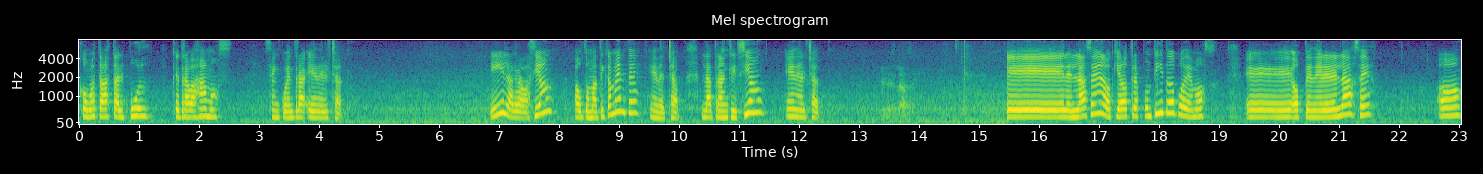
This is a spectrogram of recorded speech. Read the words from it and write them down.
cómo está hasta el pool que trabajamos se encuentra en el chat y la grabación automáticamente en el chat. La transcripción en el chat. ¿El enlace? el enlace, aquí a los tres puntitos, podemos eh, obtener el enlace o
